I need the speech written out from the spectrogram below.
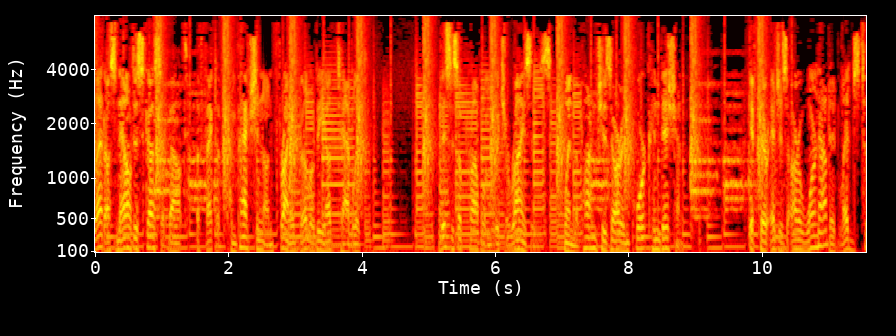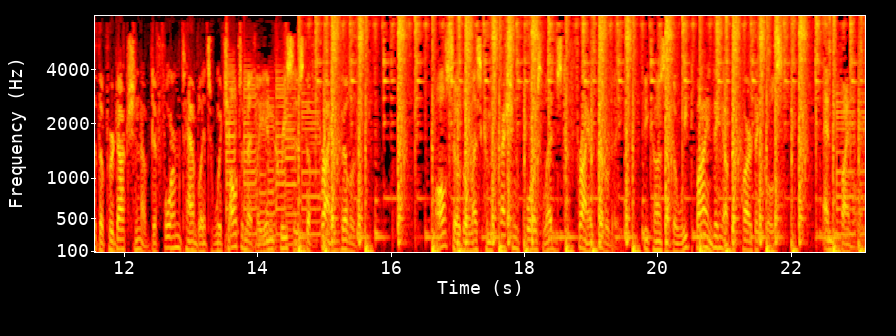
Let us now discuss about effect of compaction on friability of tablet. This is a problem which arises when the punches are in poor condition. If their edges are worn out it leads to the production of deformed tablets which ultimately increases the friability. Also the less compression force leads to friability, because of the weak binding of the particles. And finally,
